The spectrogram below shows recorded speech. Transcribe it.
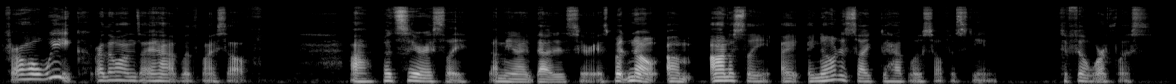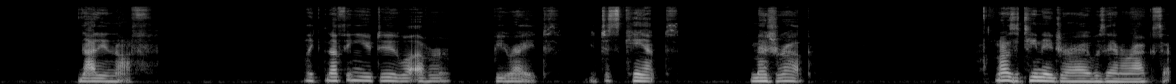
for a whole week, are the ones I have with myself. Uh, but seriously, I mean, I, that is serious. But no, um, honestly, I, I know what it's like to have low self esteem, to feel worthless, not enough. Like nothing you do will ever be right. You just can't measure up. When I was a teenager, I was anorexic.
